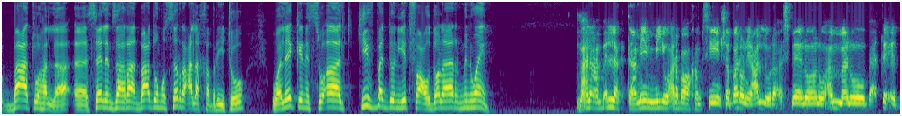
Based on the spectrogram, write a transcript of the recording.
بعتوا هلأ سالم زهران بعده مصر على خبريته ولكن السؤال كيف بدهم يدفعوا دولار من وين؟ ما أنا عم بقول لك تعميم 154 جبرهم يعلوا رأس مالهم وأمنوا بعتقد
